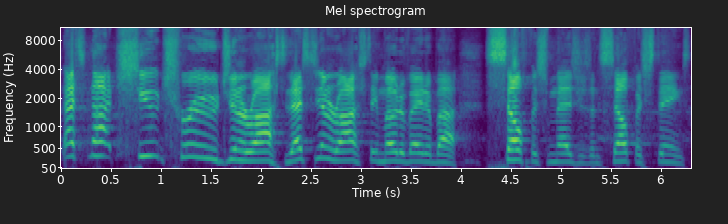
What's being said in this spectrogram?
that's not true generosity. That's generosity motivated by selfish measures and selfish things.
